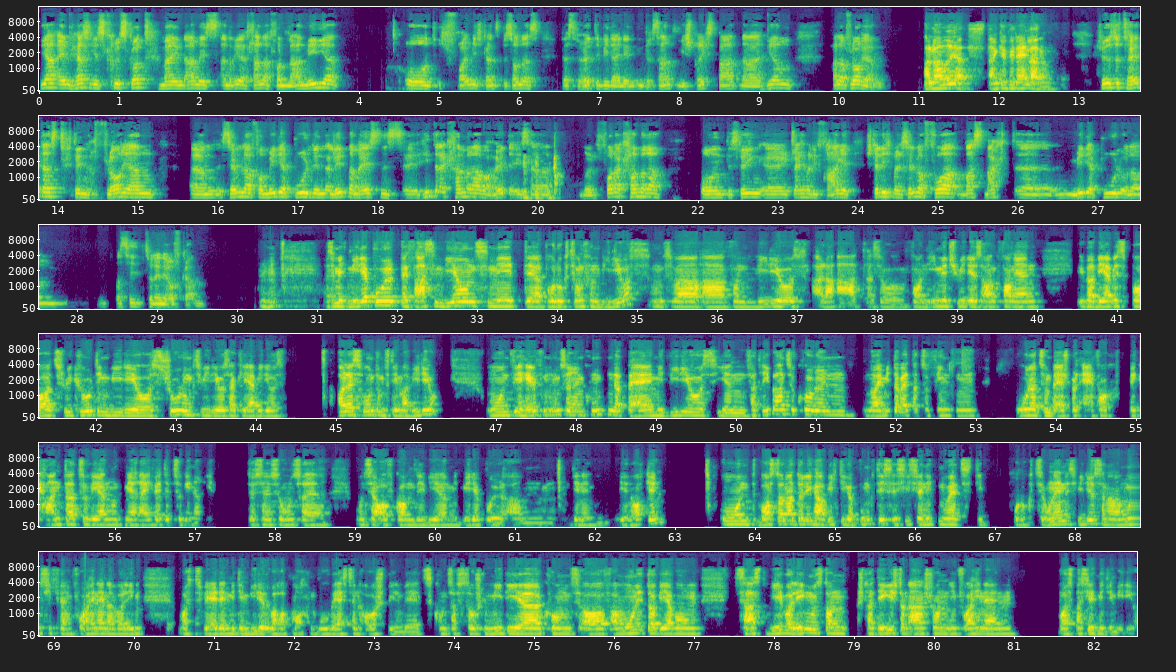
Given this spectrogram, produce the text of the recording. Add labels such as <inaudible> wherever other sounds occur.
Ja, ein herzliches Grüß Gott. Mein Name ist Andreas Lanner von LAN Media und ich freue mich ganz besonders, dass wir heute wieder einen interessanten Gesprächspartner hier haben. Hallo Florian. Hallo Andreas, danke für die Einladung. Schön, dass du Zeit hast. Den Florian ähm, Semmler vom Mediapool, den erlebt man meistens äh, hinter der Kamera, aber heute ist er <laughs> mal vor der Kamera. Und deswegen äh, gleich mal die Frage, stelle ich mal selber vor, was macht äh, Mediapool oder was sind so deine Aufgaben? Mhm. Also mit Mediapool befassen wir uns mit der Produktion von Videos und zwar äh, von Videos aller Art, also von Image-Videos angefangen über Werbespots, Recruiting-Videos, Schulungsvideos, Erklärvideos, alles rund ums Thema Video. Und wir helfen unseren Kunden dabei, mit Videos ihren Vertrieb anzukurbeln, neue Mitarbeiter zu finden oder zum Beispiel einfach bekannter zu werden und mehr Reichweite zu generieren. Das sind so unsere, unsere Aufgaben, die wir mit Mediapool, ähm, denen wir nachgehen. Und was da natürlich auch ein wichtiger Punkt ist, es ist ja nicht nur jetzt die Produktion eines Videos, sondern man muss sich ja im Vorhinein überlegen, was werde ich denn mit dem Video überhaupt machen, wo werde ich es denn ausspielen, jetzt kommt es auf Social Media, kommt es auf eine Monitorwerbung. Das heißt, wir überlegen uns dann strategisch dann auch schon im Vorhinein, was passiert mit dem Video.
